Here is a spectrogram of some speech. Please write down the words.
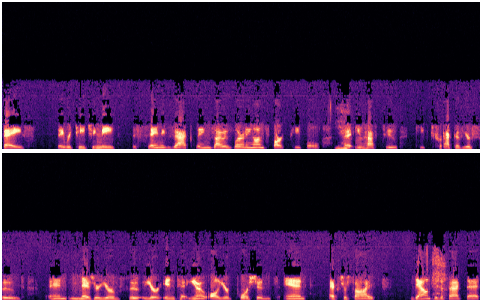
face, they were teaching me the same exact things I was learning on Spark People Yeah. that you have to keep track of your food and measure your food, your intake, you know, all your portions and exercise down to the fact that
